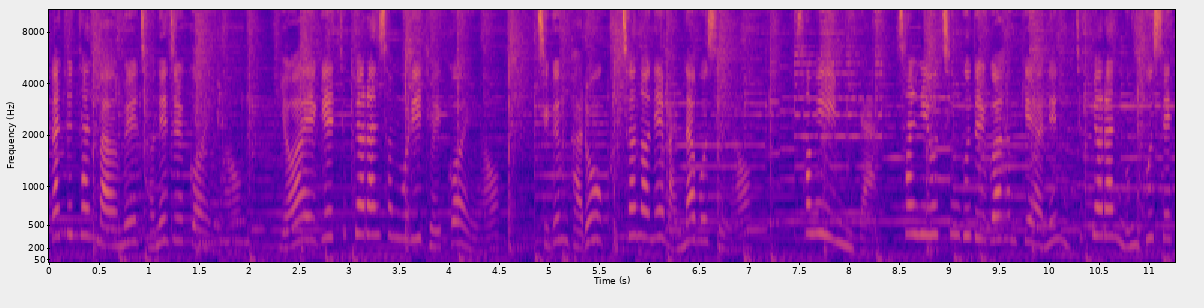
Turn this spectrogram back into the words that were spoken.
따뜻한 마음을 전해줄 거예요. 여아에게 특별한 선물이 될 거예요. 지금 바로 9,000원에 만나보세요. 3위입니다. 살리오 친구들과 함께하는 특별한 문구 세트.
